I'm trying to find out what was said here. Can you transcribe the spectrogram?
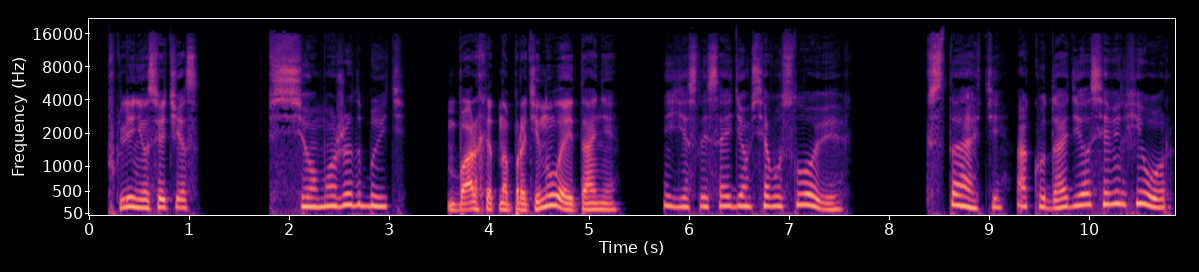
– вклинился Чес. «Все может быть», Бархатно протянула и Таня. «Если сойдемся в условиях. Кстати, а куда делся Вильхиор?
